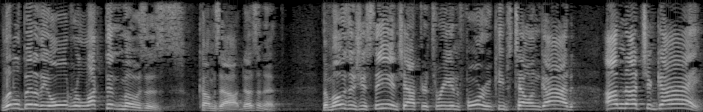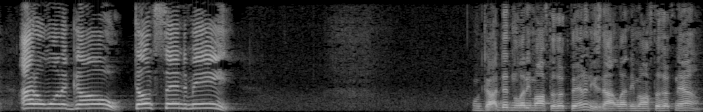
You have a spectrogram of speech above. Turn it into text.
Little bit of the old reluctant Moses comes out, doesn't it? The Moses you see in chapter 3 and 4 who keeps telling God, I'm not your guy. I don't want to go. Don't send me. Well, God didn't let him off the hook then, and he's not letting him off the hook now.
